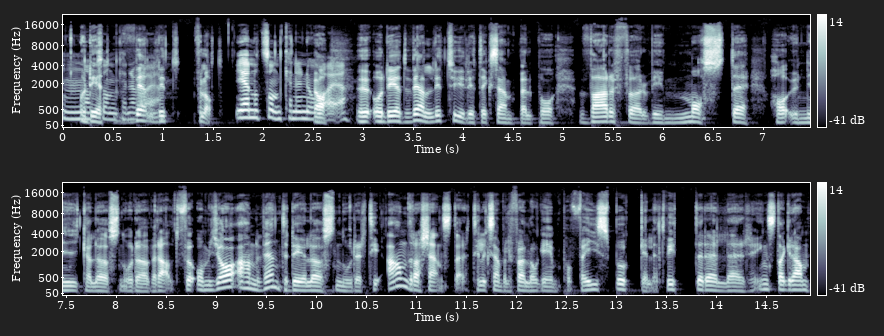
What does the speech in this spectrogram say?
Mm, och det är ett väldigt, vara, förlåt. Ja, något sånt kan det nog ja, vara. Ja. Eh, och det är ett väldigt tydligt exempel på varför vi måste ha unika lösenord överallt. För om jag använder det lösenordet till andra tjänster, till exempel för att logga in på Facebook eller Twitter eller Instagram,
